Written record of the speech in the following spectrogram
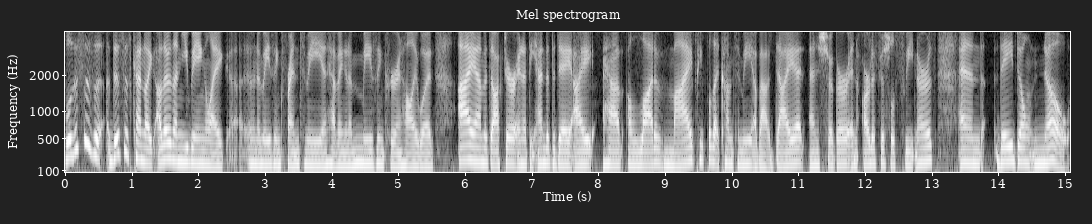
Well, this is a, this is kind of like other than you being like uh, an amazing friend to me and having an amazing career in Hollywood. I am a doctor, and at the end of the day, I have a lot of my people that come to me about diet and sugar and artificial sweeteners, and they don't know.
